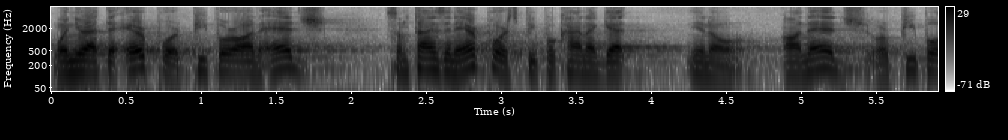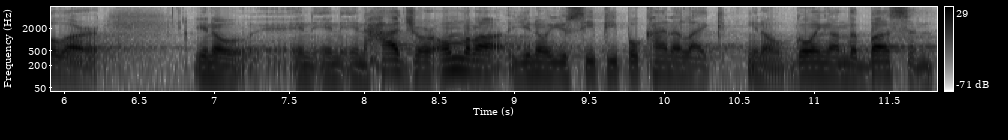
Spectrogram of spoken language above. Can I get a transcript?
when you're at the airport, people are on edge. Sometimes in airports, people kind of get, you know, on edge, or people are, you know, in, in, in Hajj or Umrah, you know, you see people kind of like, you know, going on the bus and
